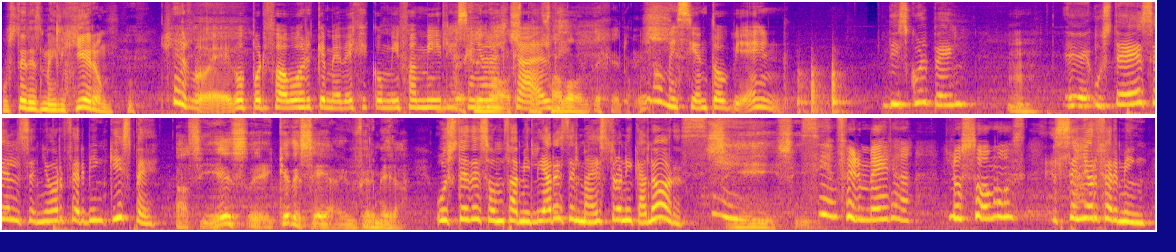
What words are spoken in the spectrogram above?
Ustedes me eligieron. Le ruego, por favor, que me deje con mi familia, señor Déjenos, alcalde. Por favor, déjenos. No me siento bien. Disculpen. Eh, usted es el señor Fermín Quispe. Así es. eh, ¿Qué desea, enfermera? Ustedes son familiares del maestro Nicanor. Sí, sí. Sí, enfermera, lo somos. Señor Fermín,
